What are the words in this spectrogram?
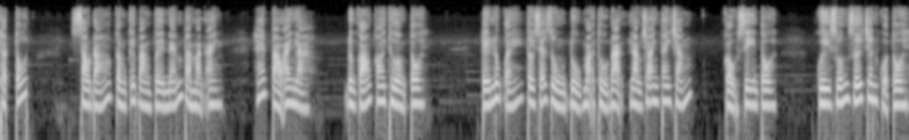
thật tốt. Sau đó cầm cái bằng về ném vào mặt anh, hét vào anh là đừng có coi thường tôi. Đến lúc ấy tôi sẽ dùng đủ mọi thủ đoạn làm cho anh tay trắng. Cầu xin tôi, quỳ xuống dưới chân của tôi.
